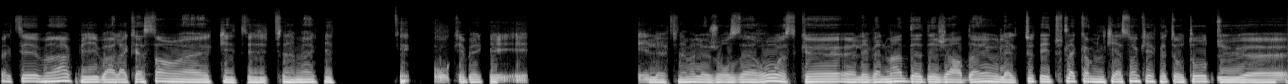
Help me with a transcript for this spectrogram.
Effectivement. Puis ben, la question qui finalement qui au Québec et, et le, finalement, le jour zéro, est-ce que euh, l'événement de Desjardins ou toute, et toute la communication qui est faite autour du, euh,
